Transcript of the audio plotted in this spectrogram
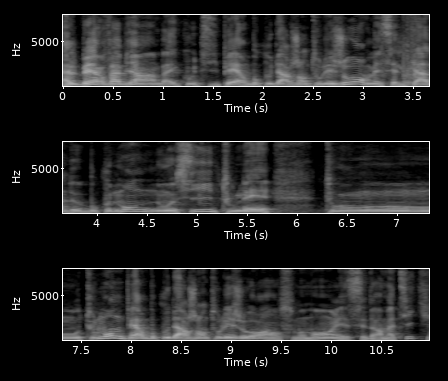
Albert va bien. Bah écoute, il perd beaucoup d'argent tous les jours, mais c'est le cas de beaucoup de monde, nous aussi. Tout le monde perd beaucoup d'argent tous les jours hein, en ce moment, et c'est dramatique.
